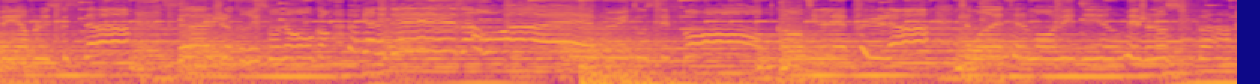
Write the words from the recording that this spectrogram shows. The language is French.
bien plus que ça. Seul je crie son nom quand vient le désarroi. Et puis tout s'effondre quand il n'est plus là. J'aimerais tellement lui dire, mais je n'ose pas.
